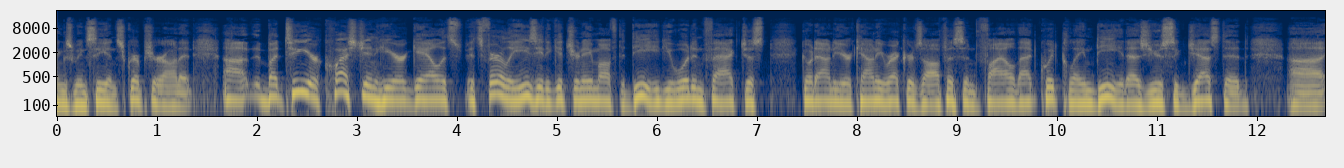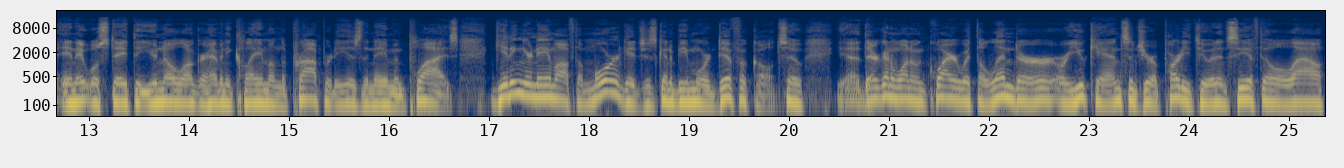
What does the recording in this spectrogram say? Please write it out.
warnings we see in scripture on it. Uh, but to your question here, Gail, it's it's fairly easy to get your name off the deed. You would, in fact, just go down to your county records office and file that quit claim deed as you suggested, uh, and it will state that you no longer have any claim on the property, as the name implies. Getting your name off the mortgage is going to be more difficult. So uh, they're going to want to inquire with the lender, or you can, since you're a party to it, and see if they'll allow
